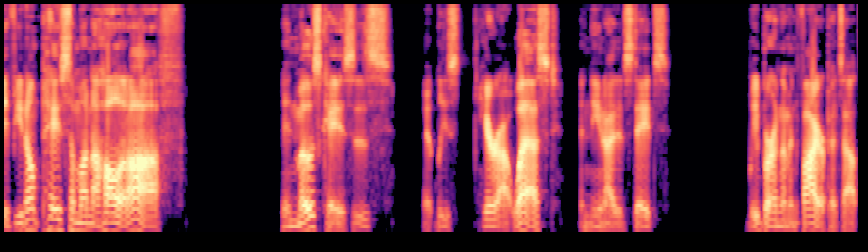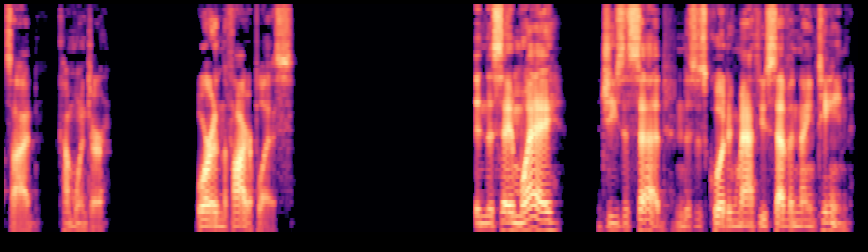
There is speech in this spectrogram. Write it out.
if you don't pay someone to haul it off, in most cases, at least here out west in the United States, we burn them in fire pits outside come winter or in the fireplace. In the same way, Jesus said, and this is quoting Matthew 7:19,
